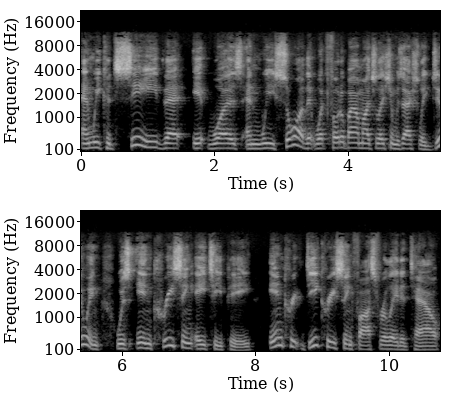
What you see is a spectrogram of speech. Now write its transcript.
and we could see that it was, and we saw that what photobiomodulation was actually doing was increasing ATP, incre- decreasing phosphorylated tau,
